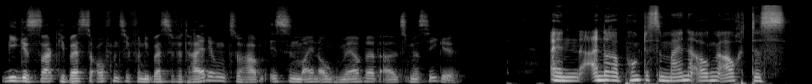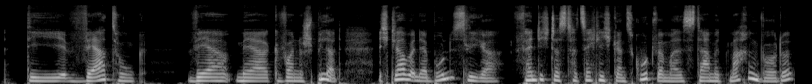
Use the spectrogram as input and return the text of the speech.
wie gesagt, die beste Offensive und die beste Verteidigung zu haben, ist in meinen Augen mehr wert als mehr Siege. Ein anderer Punkt ist in meinen Augen auch, dass die Wertung, wer mehr gewonnene Spiel hat. Ich glaube, in der Bundesliga fände ich das tatsächlich ganz gut, wenn man es damit machen würde,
